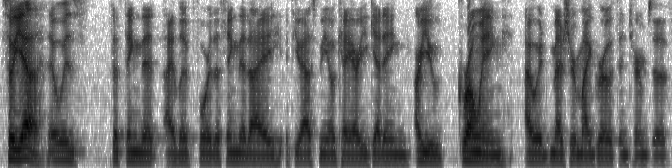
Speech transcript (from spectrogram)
so yeah it was the thing that i lived for the thing that i if you ask me okay are you getting are you growing? I would measure my growth in terms of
